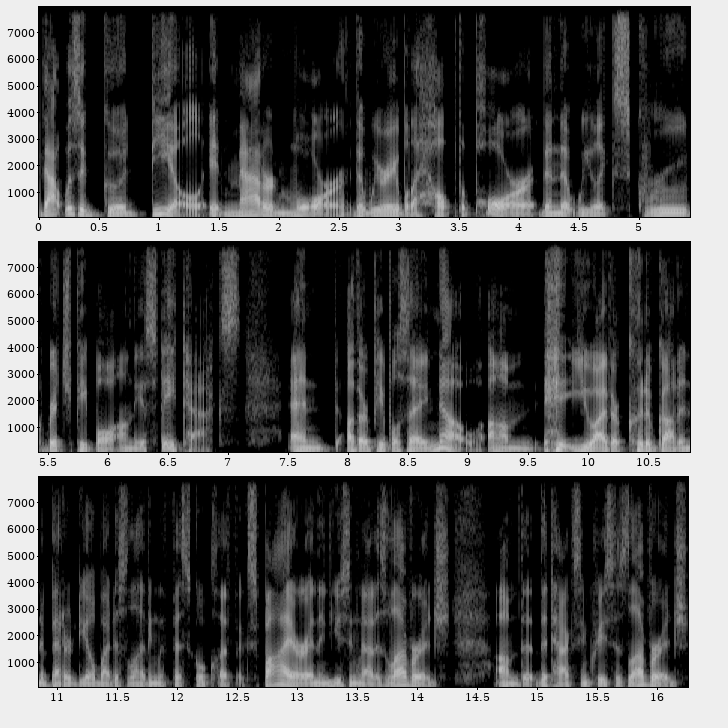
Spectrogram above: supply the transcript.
that was a good deal. It mattered more that we were able to help the poor than that we like screwed rich people on the estate tax. And other people say, no, um, you either could have gotten a better deal by just letting the fiscal cliff expire and then using that as leverage, um, the, the tax increase as leverage,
